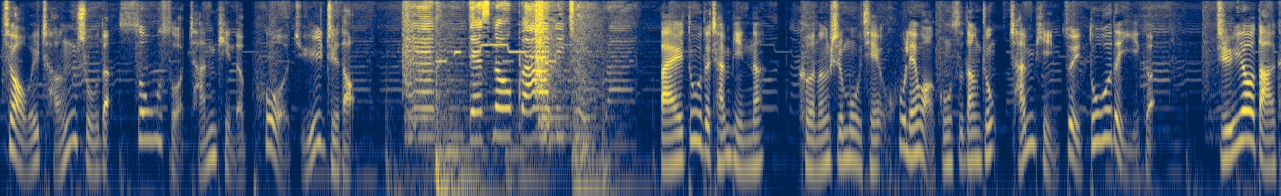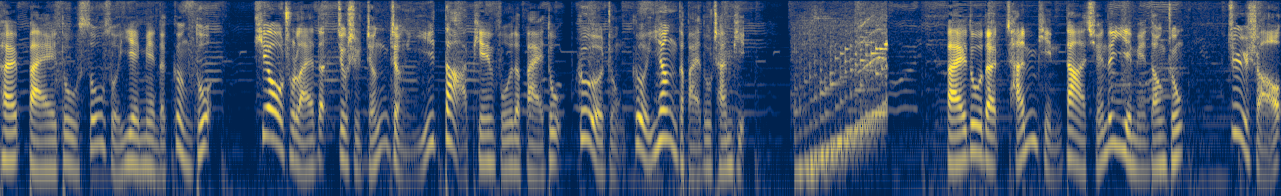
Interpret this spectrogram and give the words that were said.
较为成熟的搜索产品的破局之道。百度的产品呢，可能是目前互联网公司当中产品最多的一个，只要打开百度搜索页面的更多。跳出来的就是整整一大篇幅的百度各种各样的百度产品。百度的产品大全的页面当中，至少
